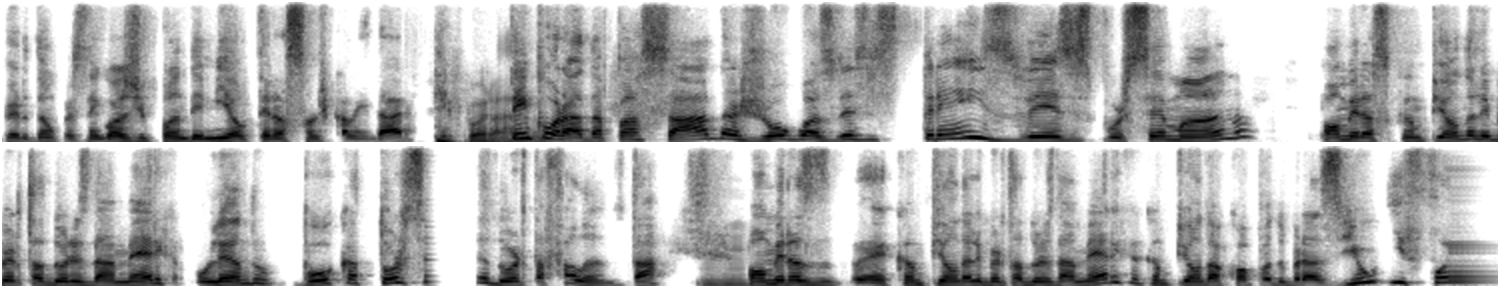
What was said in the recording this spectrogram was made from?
perdão, com esse negócio de pandemia, alteração de calendário. Temporada. Temporada passada, jogo às vezes três vezes por semana, Palmeiras campeão da Libertadores da América, o Leandro Boca, torcedor, tá falando, tá? Uhum. Palmeiras é campeão da Libertadores da América, campeão da Copa do Brasil e foi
